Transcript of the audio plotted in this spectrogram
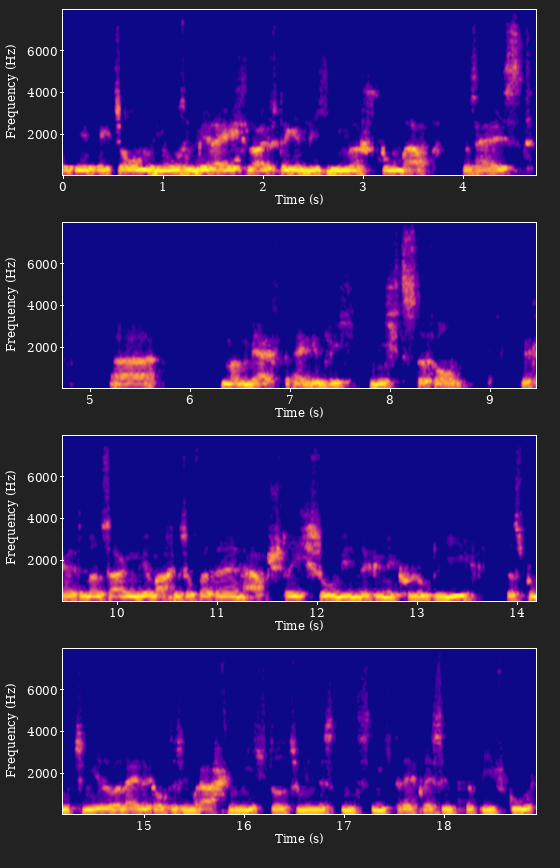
Die Infektion in unserem Bereich läuft eigentlich immer stumm ab. Das heißt, äh, man merkt eigentlich nichts davon. Da könnte man sagen, wir machen sofort einen Abstrich, so wie in der Gynäkologie. Das funktioniert aber leider Gottes im Rachen nicht oder zumindest nicht repräsentativ gut.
